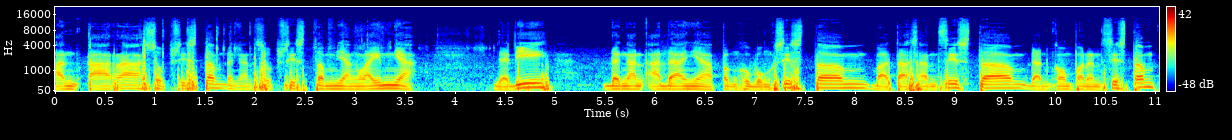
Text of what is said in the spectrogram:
antara subsistem dengan subsistem yang lainnya. Jadi dengan adanya penghubung sistem, batasan sistem dan komponen sistem,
